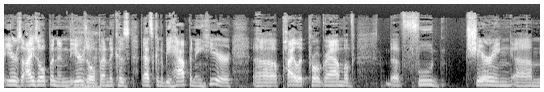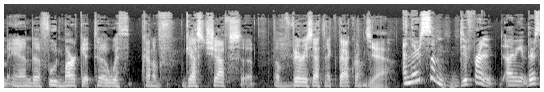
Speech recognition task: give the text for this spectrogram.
ears, eyes open and ears open because that's going to be happening here. Uh, a pilot program of food sharing um, and a food market uh, with kind of guest chefs uh, of various ethnic backgrounds. Yeah. And there's some different, I mean, there's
